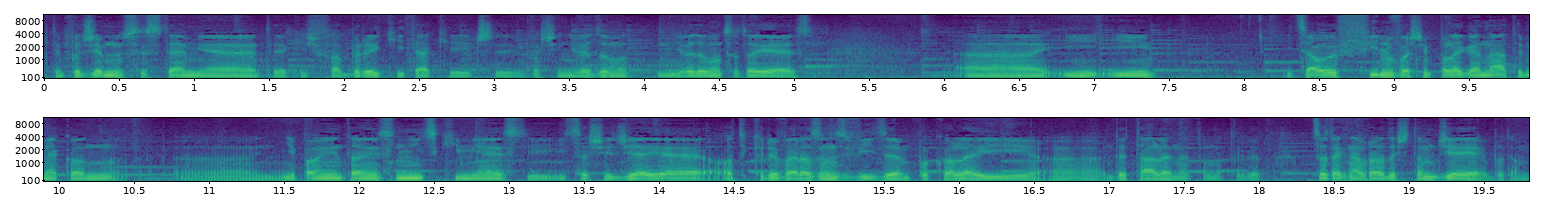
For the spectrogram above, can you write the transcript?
w tym podziemnym systemie tej jakiejś fabryki takiej, czy właśnie nie wiadomo, nie wiadomo co to jest. E, I, i, I cały film właśnie polega na tym, jak on E, nie pamiętając nic, kim jest i, i, co się dzieje, odkrywa razem z widzem po kolei e, detale na temat tego, co tak naprawdę się tam dzieje, bo tam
